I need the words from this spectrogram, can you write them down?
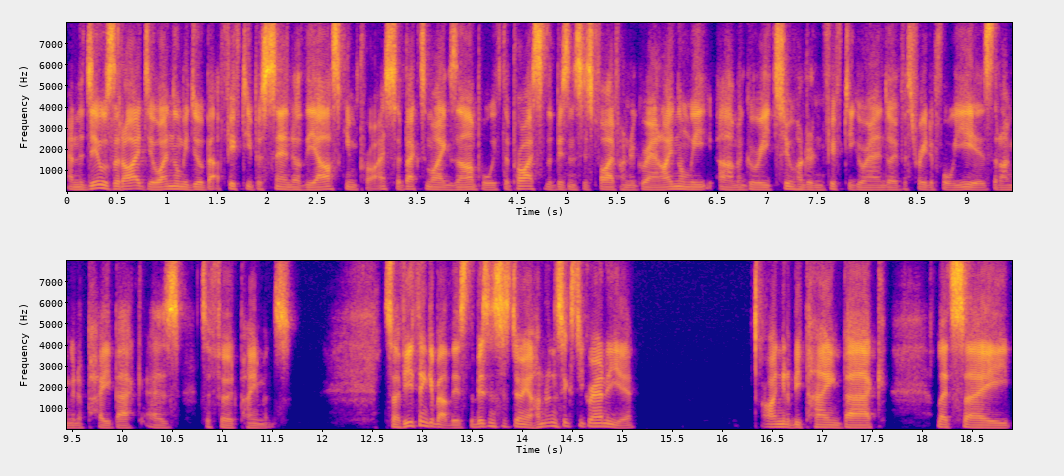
And the deals that I do, I normally do about 50% of the asking price. So back to my example, if the price of the business is 500 grand, I normally um, agree 250 grand over three to four years that I'm going to pay back as deferred payments. So if you think about this, the business is doing 160 grand a year. I'm going to be paying back, let's say,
